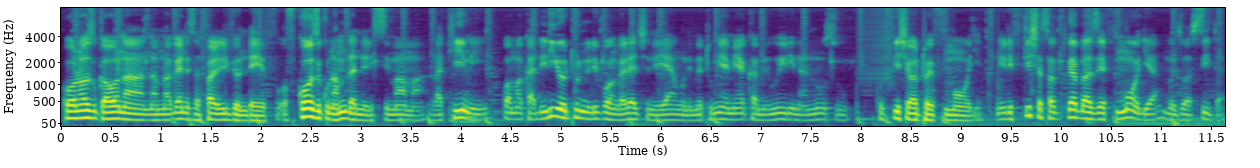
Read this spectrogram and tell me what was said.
Kwao unaweza ukaona namna gani safari ilivyo ndefu. Of course kuna muda nilisimama lakini kwa makadirio tu nilivyoangalia chaneli yangu nimetumia miaka miwili na nusu kufikisha watu elfu moja. Nilifikisha subscribers elfu moja mwezi wa sita.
